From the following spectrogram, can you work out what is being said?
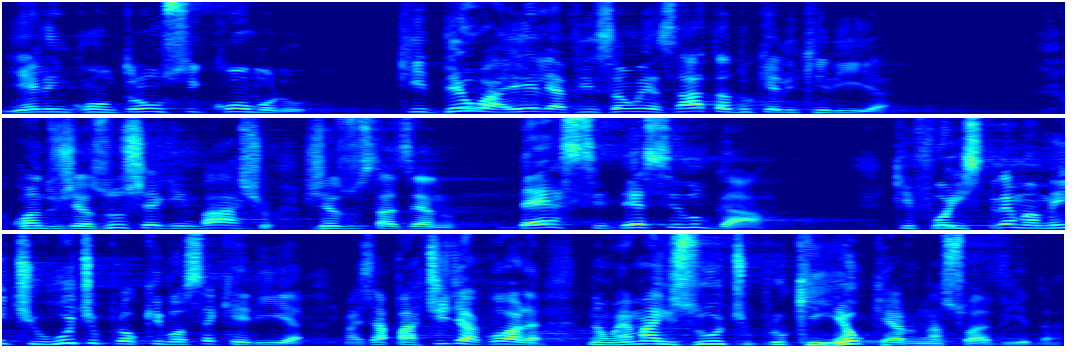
e ele encontrou um sicômoro que deu a ele a visão exata do que ele queria. Quando Jesus chega embaixo, Jesus está dizendo: desce desse lugar, que foi extremamente útil para o que você queria, mas a partir de agora não é mais útil para o que eu quero na sua vida.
